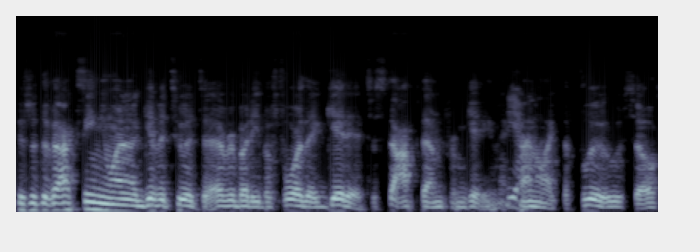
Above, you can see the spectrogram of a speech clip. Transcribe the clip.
Because with the vaccine you want to give it to it to everybody before they get it to stop them from getting it Yeah. kind of like the flu so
